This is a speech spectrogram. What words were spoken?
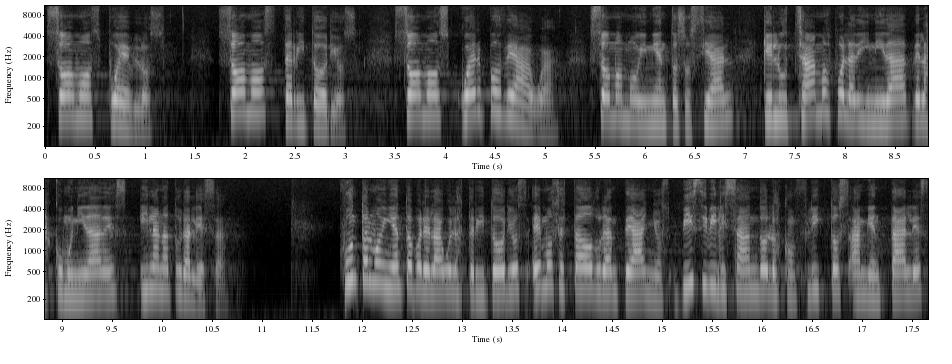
somos pueblos, somos territorios, somos cuerpos de agua, somos movimiento social que luchamos por la dignidad de las comunidades y la naturaleza. Junto al Movimiento por el Agua y los Territorios hemos estado durante años visibilizando los conflictos ambientales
